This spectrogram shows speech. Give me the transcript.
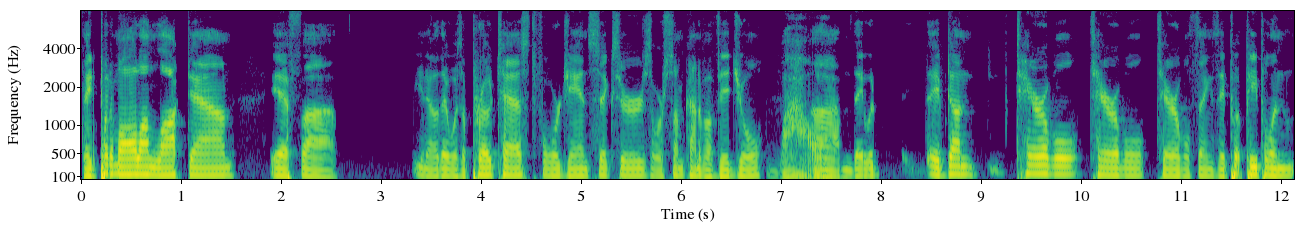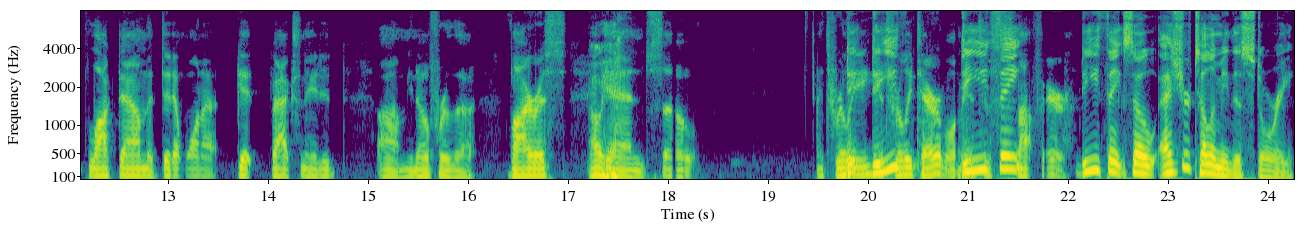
They'd put them all on lockdown if, uh, you know, there was a protest for Jan Sixers or some kind of a vigil. Wow. Um, they would. They've done terrible, terrible, terrible things. They put people in lockdown that didn't want to get vaccinated, um, you know, for the virus. Oh, yeah. And so it's really do it's you- really terrible. I do mean, it's you just think not fair? Do you think so? As you're telling me this story,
